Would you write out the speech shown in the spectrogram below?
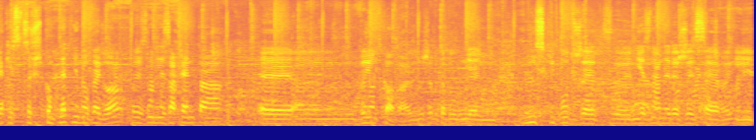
jak jest coś kompletnie nowego, to jest dla mnie zachęta e, e, wyjątkowa. Żeby to był nie niski budżet, nieznany reżyser i,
